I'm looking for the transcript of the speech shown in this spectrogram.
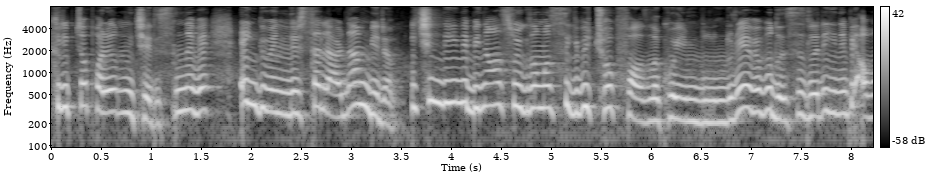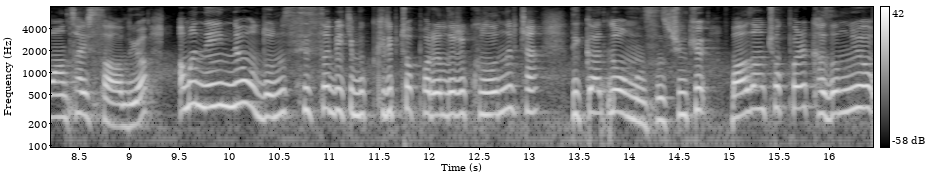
kripto paranın içerisinde ve en güvenilir sitelerden biri. İçinde yine Binance uygulaması gibi çok fazla coin bulunduruyor ve bu da sizlere yine bir avantaj sağlıyor. Ama neyin ne olduğunu siz tabii ki bu kripto paraları kullanırken dikkatli olmalısınız. Çünkü bazen çok para kazanıyor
